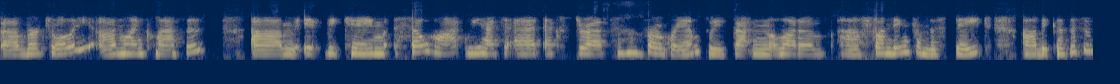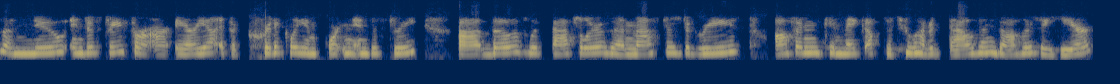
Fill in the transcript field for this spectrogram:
uh, virtually, online classes. Um, it became so hot, we had to add extra Uh-huh. programs. We've gotten a lot of uh, funding from the state uh, because this is a new industry for our area. It's a critically important industry. Uh, those with bachelor's and master's degrees often can make up to $200,000 a year.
